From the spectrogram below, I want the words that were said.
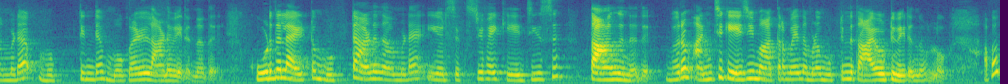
നമ്മുടെ മുട്ടിന്റെ മുകളിലാണ് വരുന്നത്. കൂടുതലായിട്ട് മുട്ടാണ് നമ്മുടെ ഈ ഒരു സിക്സ്റ്റി ഫൈവ് കെ ജീസ് താങ്ങുന്നത്. വെറും അഞ്ച് കെ ജി മാത്രമേ നമ്മുടെ മുട്ടിന് താഴോട്ട് വരുന്നുള്ളൂ. അപ്പം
